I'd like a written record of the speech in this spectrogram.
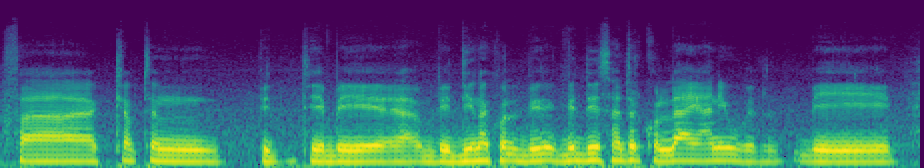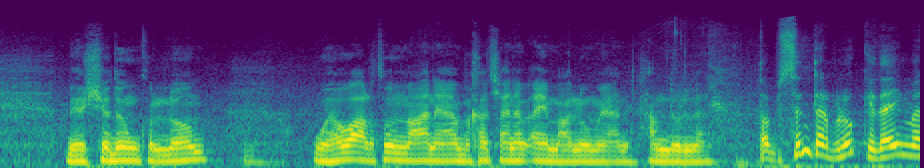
فالكابتن بيدينا كل بيدي center كلها يعني وبيرشدهم كلهم وهو على طول معانا يعني ما بخدش علينا بأي معلومة يعني الحمد لله. طب ال center block دايما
